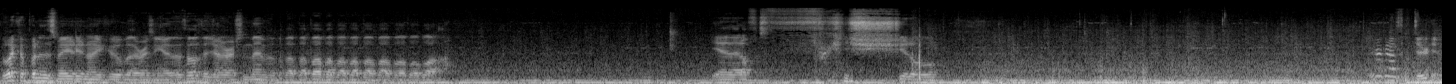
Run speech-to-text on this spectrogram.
The work I put in this meeting, I could by raising it. I thought the generation then blah blah blah blah blah blah blah blah blah blah blah. Yeah, that offers freaking shit all. You gonna have to do here?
